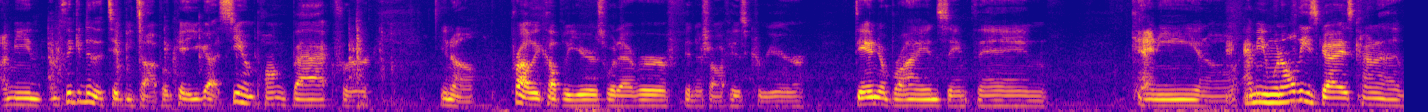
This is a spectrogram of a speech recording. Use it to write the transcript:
I mean, I'm thinking to the tippy top. Okay, you got CM Punk back for, you know, probably a couple of years, whatever, finish off his career. Daniel Bryan, same thing. Kenny, you know. I mean, when all these guys kind of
